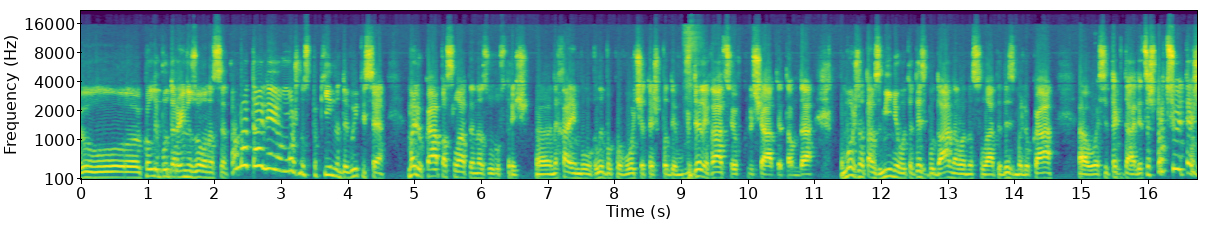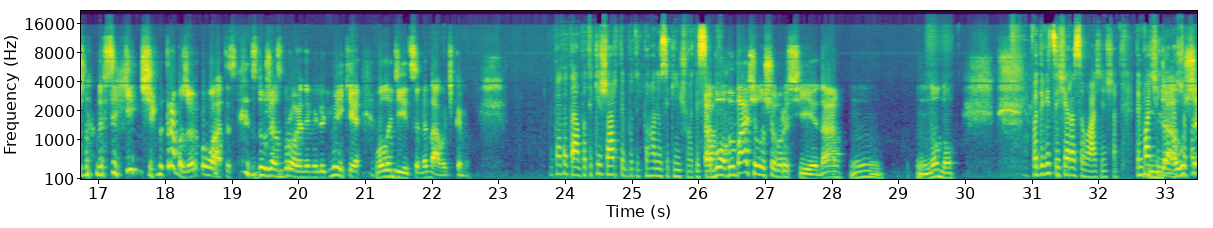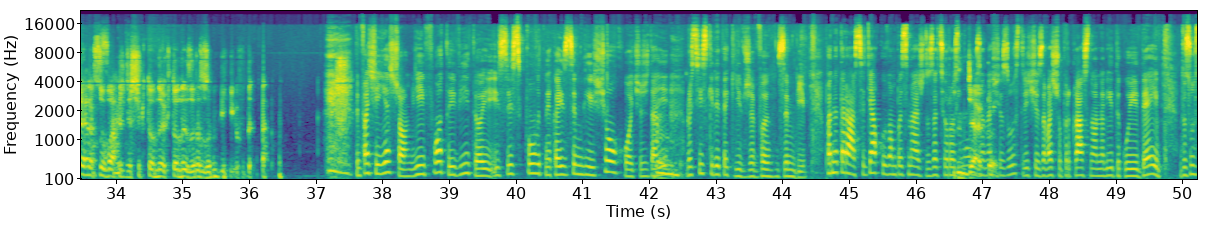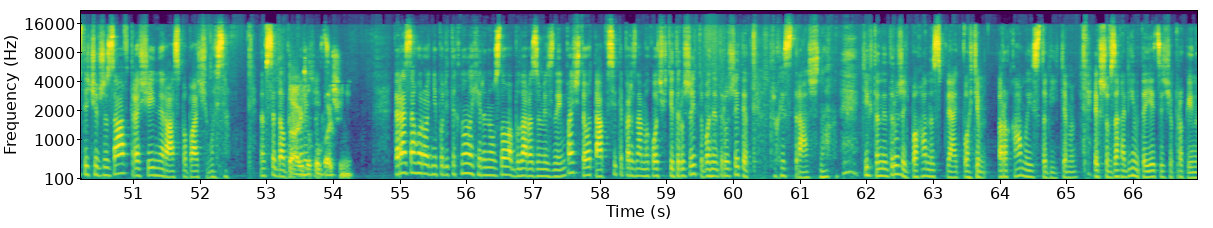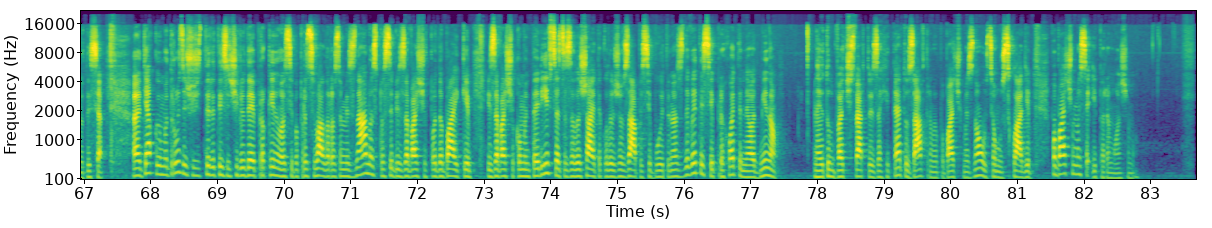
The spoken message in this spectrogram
Коли буде організовано все там, а далі можна спокійно дивитися. Малюка послати на зустріч, нехай йому глибоко в очі теж подив, в делегацію включати там. Да можна там змінювати десь Буданова насилати, десь малюка. А ось і так далі. Це ж працює теж на, на всіх інших. Не треба жартувати з, з дуже озброєними людьми, які володіють цими навичками. Та-та-та, бо такі жарти будуть погано закінчуватися. Або ви бачили, що в Росії, да? Ну ну Подивіться ще раз уважніше. Тим паче, да, ще раз уважніше, хто не хто не зрозумів. Да. Тим паче є що? Є і фото, і відео, і зі спутника, і з землі, що хочеш. Да? І російські літаки вже в землі. Пане Тарасе, дякую вам безмежно за цю розмову, за наші зустрічі, за вашу прекрасну аналітику і ідеї. До зустрічі вже завтра, ще й не раз побачимося. На все добре. Так, до побачення. Тарас Загородній, політехнолог Ірина Узлова була разом із ним. Бачите, отак, всі тепер з нами хочуть і дружити, бо не дружити трохи страшно. Ті, хто не дружить, погано сплять потім роками і століттями, якщо взагалі їм вдається ще прокинутися. Е, Дякуємо, друзі, що 4 тисячі людей прокинулося і попрацювали разом із нами. Спасибі за ваші вподобайки і за ваші коментарі. Все це залишайте, коли вже в записі будете нас дивитися, і приходьте неодмінно. На Ютуб 24 захітету. Завтра ми побачимо знову в цьому складі. Побачимося і переможемо.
